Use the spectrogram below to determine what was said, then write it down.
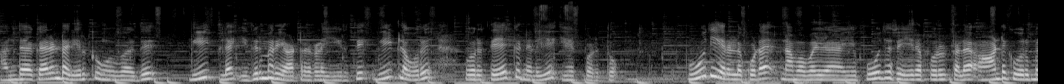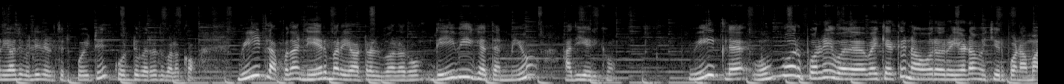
அந்த கேலண்டர் இருக்கும்போது வீட்டில் எதிர்மறை ஆற்றல்களை ஈர்த்து வீட்டில் ஒரு ஒரு தேக்க நிலையை ஏற்படுத்தும். பூஜை அறையில் கூட நம்ம வ- பூஜை செய்கிற பொருட்களை ஆண்டுக்கு ஒரு முறையாவது வெளியில் எடுத்துகிட்டு போயிட்டு கொண்டு வர்றது வழக்கம். வீட்டில் அப்போ தான் நேர்மறை ஆற்றல் வளரும் தெய்வீக தன்மையும் அதிகரிக்கும். வீட்டில் ஒவ்வொரு பொருளையும் வ வைக்கிறதுக்கு நான் ஒரு ஒரு இடம் வச்சுருப்போம் நம்ம.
